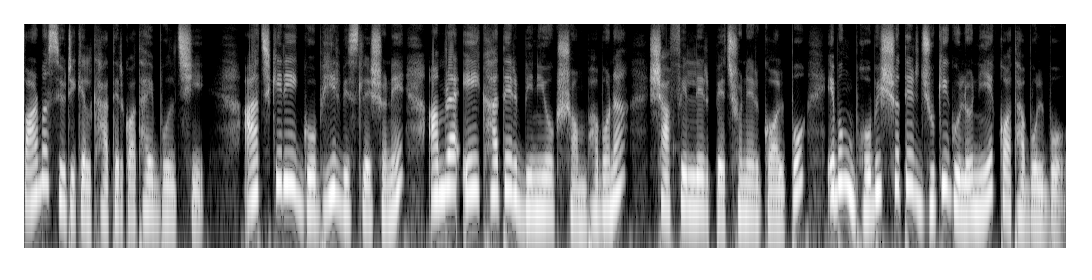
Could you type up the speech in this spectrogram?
ফার্মাসিউটিক্যাল খাতের কথাই বলছি। আজকের এই গভীর বিশ্লেষণে আমরা এই খাতের বিনিয়োগ সম্ভাবনা, সাফল্যের পেছনের গল্প এবং ভবিষ্যতের ঝুঁকিগুলো নিয়ে কথা বলব।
